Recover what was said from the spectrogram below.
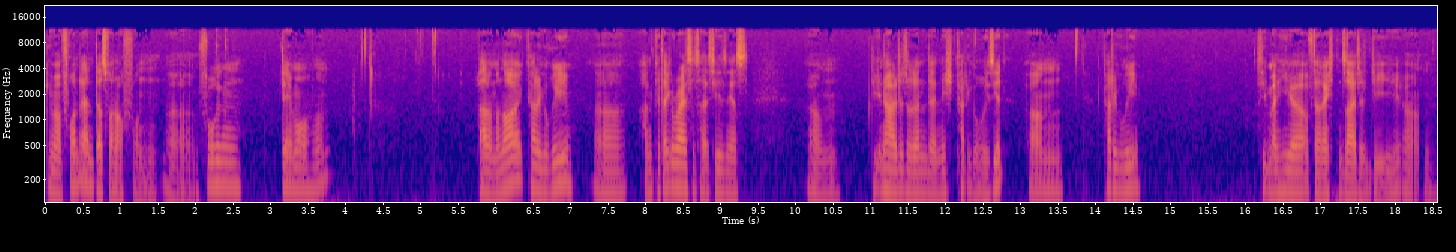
Gehen wir auf Frontend, das war noch von äh, vorigen Demo. Ne? Laden wir mal neu, Kategorie, äh, uncategorized, das heißt, hier sind jetzt ähm, die Inhalte drin der nicht kategorisiert ähm, Kategorie. Sieht man hier auf der rechten Seite die ähm,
